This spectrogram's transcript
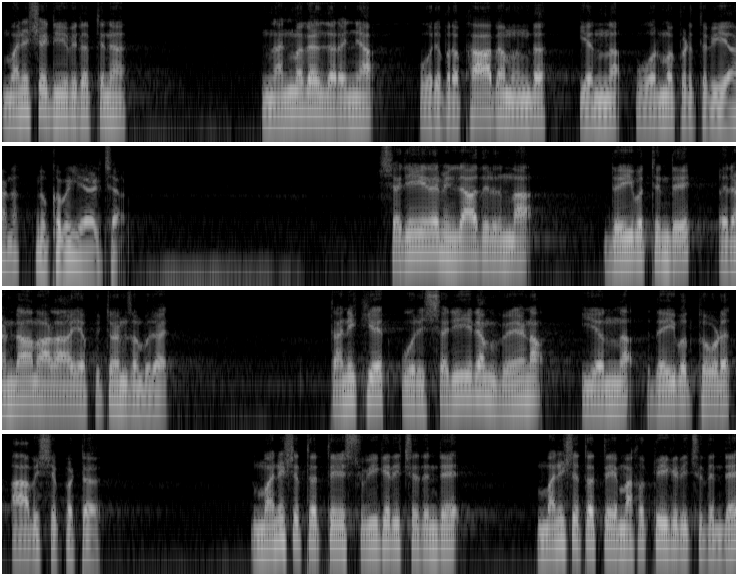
മനുഷ്യജീവിതത്തിന് നന്മകൾ നിറഞ്ഞ ഒരു പ്രഭാതമുണ്ട് എന്ന് ഓർമ്മപ്പെടുത്തുകയാണ് ദുഃഖ വെള്ളിയാഴ്ച. ശരീരമില്ലാതിരുന്ന ദൈവത്തിന്റെ രണ്ടാം ആളായ പുത്രൻ സമ്പുരാൻ തനിക്ക് ഒരു ശരീരം വേണം എന്ന് ദൈവത്തോട് ആവശ്യപ്പെട്ട് മനുഷ്യത്വത്തെ സ്വീകരിച്ചതിന്റെ മനുഷ്യത്വത്തെ മഹത്വീകരിച്ചതിന്റെ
